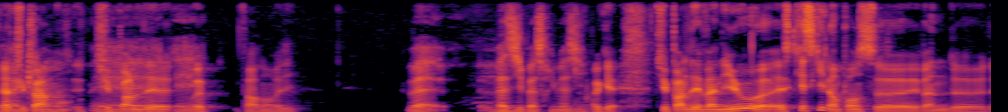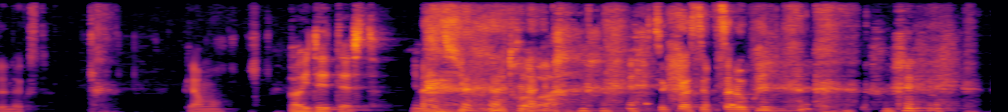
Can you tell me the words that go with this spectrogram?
Là, tu, parles, tu parles des. pardon, vas-y. vas-y, Patrick, vas-y. Ok. Tu parles d'Evan Yu. Qu'est-ce qu'il en pense, euh, Evan, de, de Next? Clairement. Oh, il déteste. Il m'a dit C'est quoi cette saloperie?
